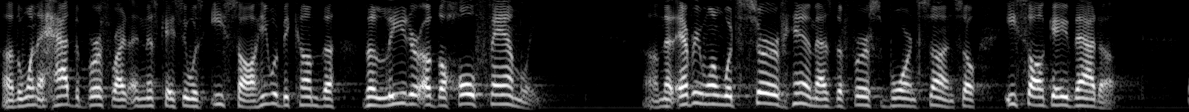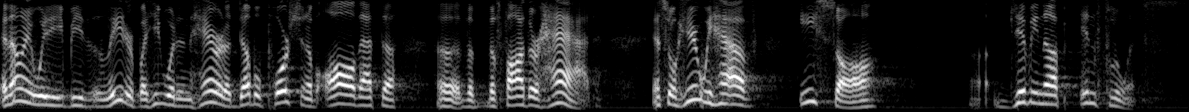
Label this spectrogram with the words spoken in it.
uh, the one that had the birthright, in this case it was Esau, he would become the, the leader of the whole family. Um, that everyone would serve him as the firstborn son. So Esau gave that up. And not only would he be the leader, but he would inherit a double portion of all that the, uh, the, the father had. And so here we have Esau giving up influence,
